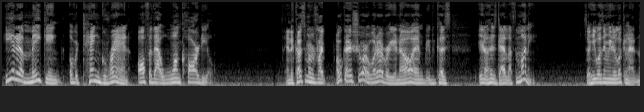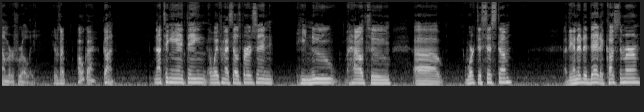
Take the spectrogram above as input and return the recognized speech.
He ended up making over 10 grand off of that one car deal. And the customer was like, okay, sure, whatever, you know, and because, you know, his dad left the money. So he wasn't really looking at numbers really. He was like, okay, done. Not taking anything away from that salesperson. He knew how to uh, work the system at the end of the day, the customer,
